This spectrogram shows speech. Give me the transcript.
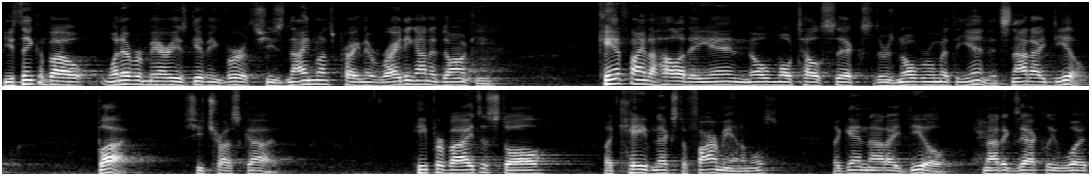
You think about whenever Mary is giving birth, she's nine months pregnant, riding on a donkey, can't find a holiday inn, no Motel 6, there's no room at the inn. It's not ideal. But she trusts God. He provides a stall, a cave next to farm animals, Again, not ideal, not exactly what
